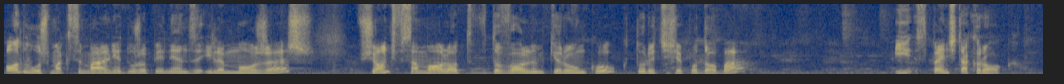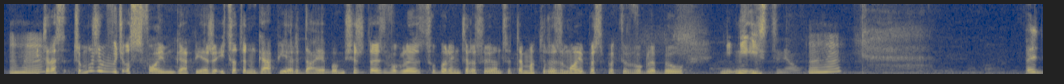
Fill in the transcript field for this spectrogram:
odłóż maksymalnie dużo pieniędzy, ile możesz, wsiądź w samolot w dowolnym kierunku, który ci się podoba i spędź tak rok. Mhm. I teraz, czy może mówić o swoim gapierze i co ten gapier daje? Bo myślę, że to jest w ogóle super interesujący temat, który z mojej perspektywy w ogóle był, nie, nie istniał. Mhm. Y,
